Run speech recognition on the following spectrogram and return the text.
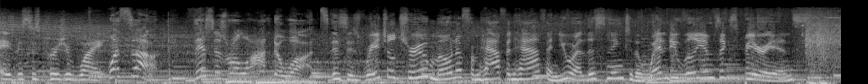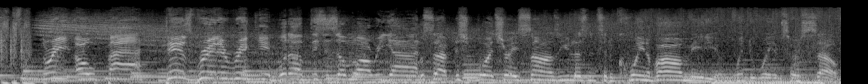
Hey, this is Persia White. What's up? This is Rolanda Watts. This is Rachel True, Mona from Half and Half, and you are listening to the Wendy Williams Experience. 305. This Britt and Ricky. What up? This is Omarion. What's up? This your boy Trey Songz, and you listen to the queen of all media, Wendy Williams herself.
